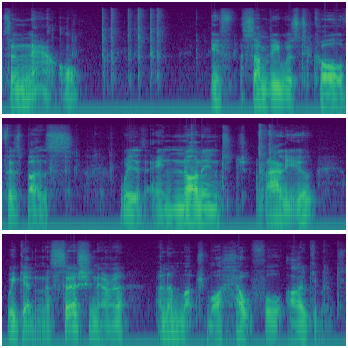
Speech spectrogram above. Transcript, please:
So now, if somebody was to call fizzbuzz with a non-integer value, we get an assertion error and a much more helpful argument.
